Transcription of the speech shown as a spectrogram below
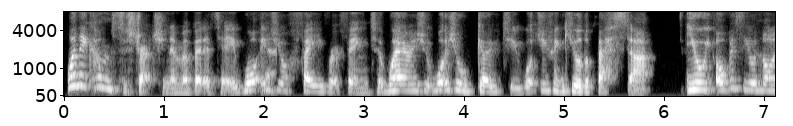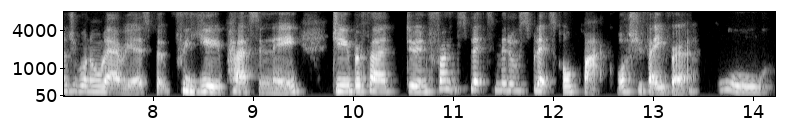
when it comes to stretching and mobility, what is yeah. your favorite thing to where is your what is your go-to? What do you think you're the best at? You're obviously you're knowledgeable in all areas, but for you personally, do you prefer doing front splits, middle splits, or back? What's your favorite? Oh,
